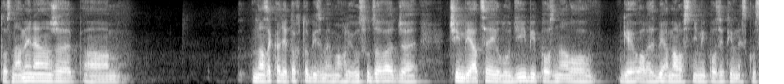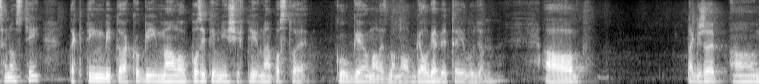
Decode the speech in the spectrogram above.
To znamená, že na základe tohto by sme mohli usudzovať, že čím viacej ľudí by poznalo gejov a lesby a malo s nimi pozitívne skúsenosti, tak tým by to akoby malo pozitívnejší vplyv na postoje ku geom a lesbám alebo k LGBT ľuďom. Mm-hmm. A, takže a,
